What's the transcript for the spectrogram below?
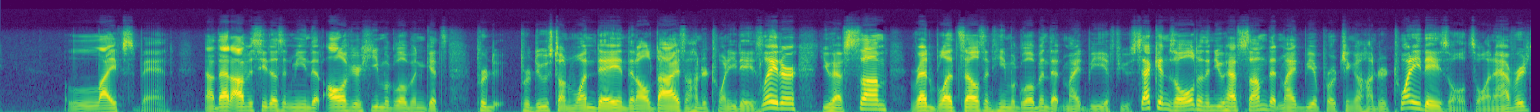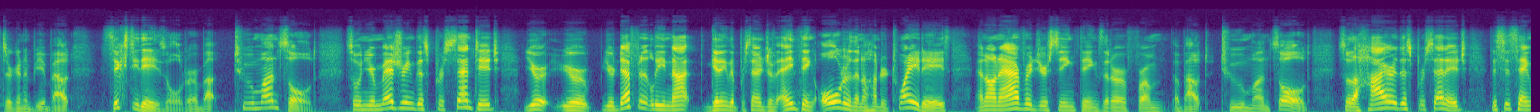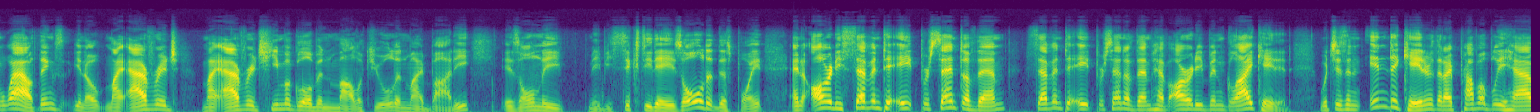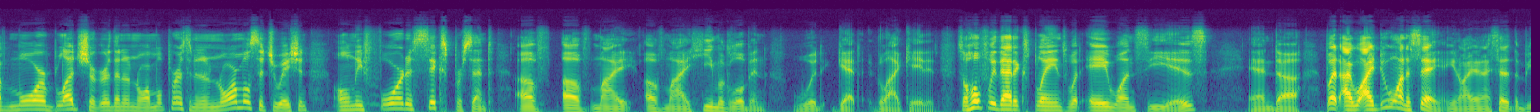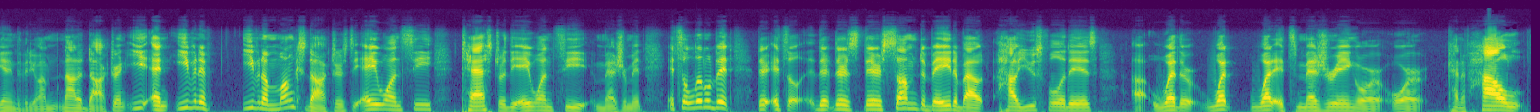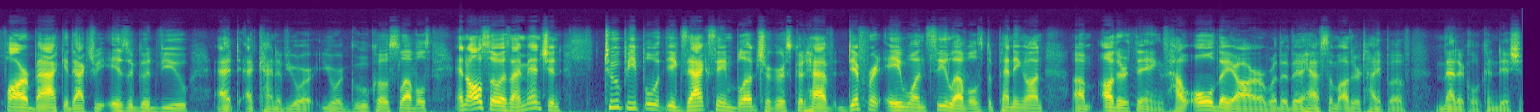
lifespan. Now, that obviously doesn't mean that all of your hemoglobin gets produ produced on one day and then all dies 120 days later. You have some red blood cells and hemoglobin that might be a few seconds old, and then you have some that might be approaching 120 days old. So on average, they're going to be about 60 days old or about two months old. So when you're measuring this percentage, you're, you're, you're definitely not getting the percentage of anything older than 120 days. And on average, you're seeing things that are from about two months old. So the higher this percentage, this is saying, wow, things, you know, my average, my average hemoglobin molecule in my body is only maybe 60 days old at this point, and already 7 to 8% of them, 7 to 8% of them have already been glycated, which is an indicator that I probably have more blood sugar than a normal person. In a normal situation, only 4 to 6% of, of, my, of my hemoglobin would get glycated. So hopefully that explains what A1C is. And uh, but I, I do want to say, you know, I, and I said at the beginning of the video, I'm not a doctor, and e and even if even amongst doctors, the A1C test or the A1C measurement, it's a little bit there. It's a there, there's there's some debate about how useful it is, uh, whether what what it's measuring or or kind of how far back it actually is a good view at, at kind of your, your glucose levels. And also, as I mentioned, two people with the exact same blood sugars could have different A1C levels depending on um, other things, how old they are, or whether they have some other type of medical condition.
